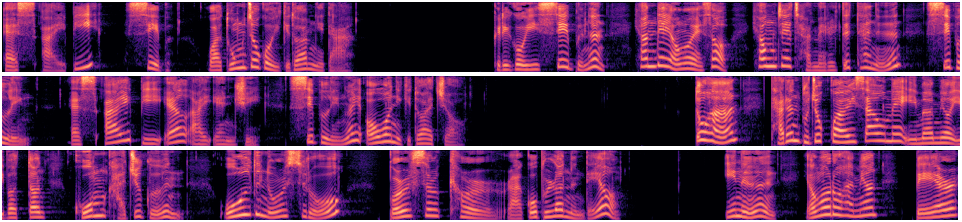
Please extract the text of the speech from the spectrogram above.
s-i-b, sib 와 동족어이기도 합니다. 그리고 이 sib는 현대 영어에서 형제 자매를 뜻하는 sibling, s-i-b-l-i-n-g, sibling의 어원이기도 하죠. 또한 다른 부족과의 싸움에 임하며 입었던 곰 가죽은 Old Norse로 berserker라고 불렀는데요. 이는 영어로 하면 bear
